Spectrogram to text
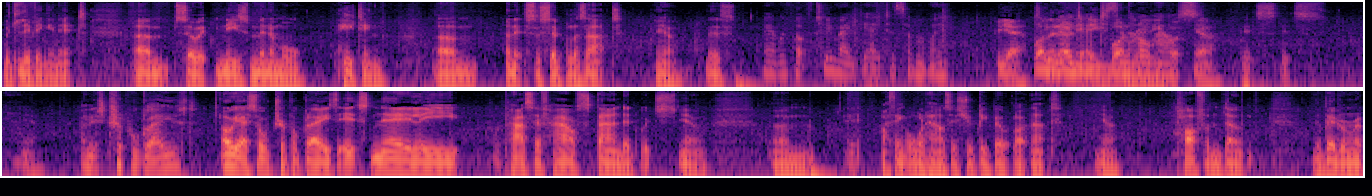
with living in it. Um, so it needs minimal heating, um, and it's as simple as that. You know, there's Yeah, we've got two radiators, haven't we? yeah, well, Two they only need one the whole really, but yeah, it's it's yeah. and it's triple glazed. Oh yes, all triple glazed. It's nearly passive house standard, which you know, um, it, I think all houses should be built like that. You know, half of them don't. The building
